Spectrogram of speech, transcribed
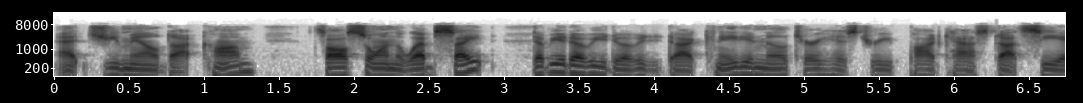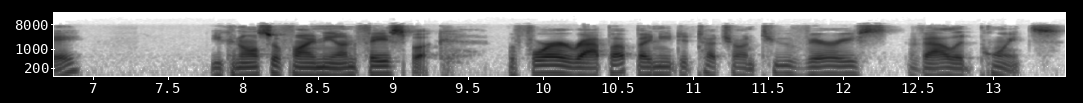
at gmail.com. It's also on the website www.canadianmilitaryhistorypodcast.ca. You can also find me on Facebook. Before I wrap up, I need to touch on two very valid points.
